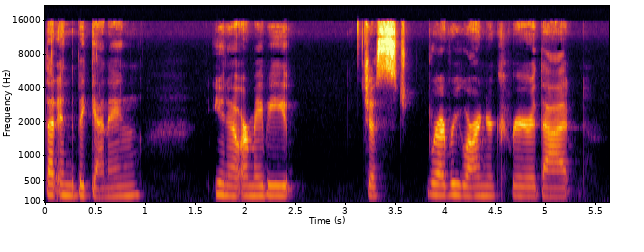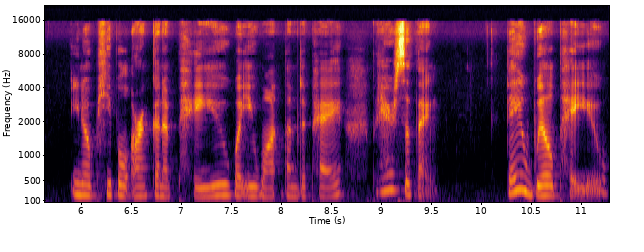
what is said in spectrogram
that in the beginning, you know, or maybe just wherever you are in your career, that you know, people aren't going to pay you what you want them to pay. But here's the thing they will pay you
